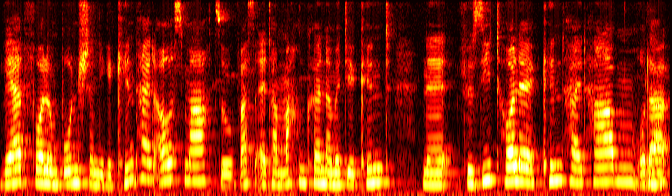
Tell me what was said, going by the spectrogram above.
wertvolle und bodenständige Kindheit ausmacht, so was Eltern machen können, damit ihr Kind eine für sie tolle Kindheit haben oder Ja.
